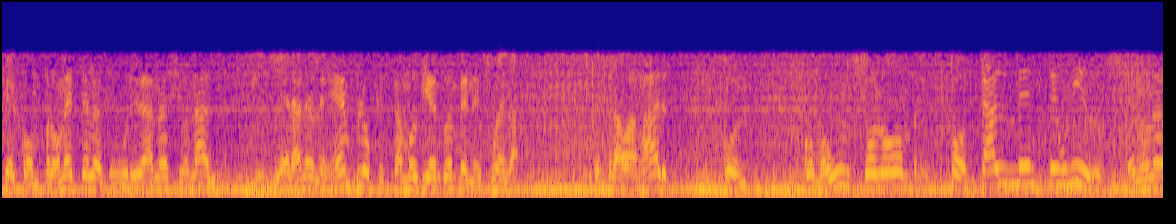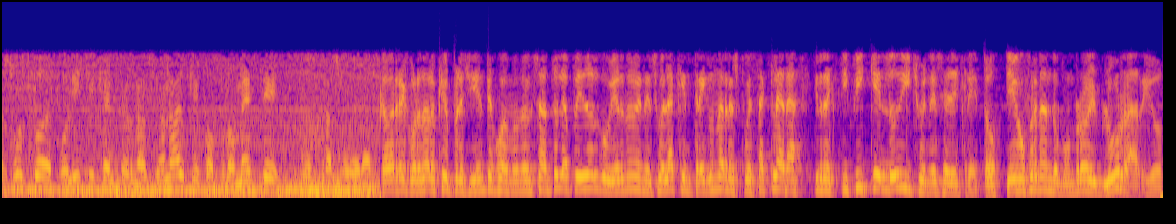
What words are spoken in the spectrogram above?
que compromete la seguridad nacional siguieran el ejemplo que estamos viendo en Venezuela, de trabajar como un solo hombre, totalmente unidos en un asunto de política internacional que compromete nuestra soberanía. Cabe recordar que el presidente Juan Manuel Santos le ha pedido al gobierno de Venezuela que entregue una respuesta clara y rectifique lo dicho en ese decreto. Diego Fernando Monroy, Blue Radio.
